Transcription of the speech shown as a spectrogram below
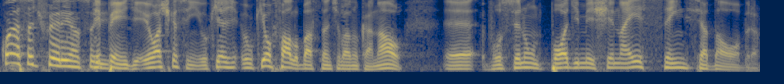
Qual é essa diferença aí? Depende. Eu acho que assim, o que, a o que eu falo bastante lá no canal é você não pode mexer na essência da obra.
